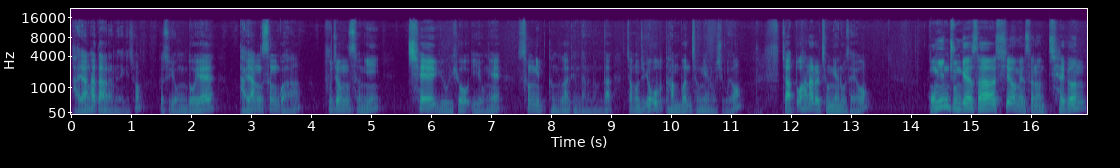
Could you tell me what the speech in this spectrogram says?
다양하다라는 얘기죠. 그래서 용도의 다양성과 부정성이 체유효 이용의 성립 근거가 된다는 겁니다. 자, 먼저 요거부터 한번 정리해 놓으시고요. 자, 또 하나를 정리해 놓으세요. 공인중개사 시험에서는 최근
